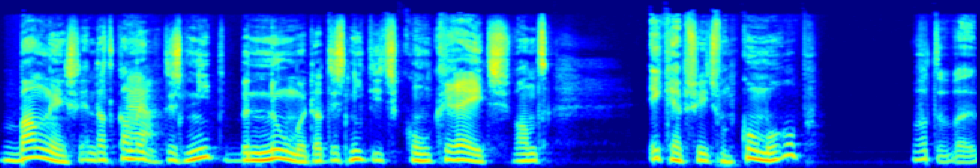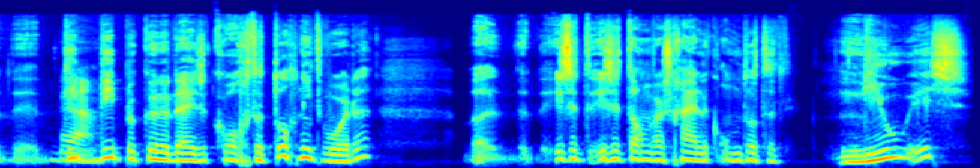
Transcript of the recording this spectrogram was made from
bang is. En dat kan ik dus niet benoemen. Dat is niet iets concreets. Want ik heb zoiets van, kom op. Wat, Ja. Dieper kunnen deze krochten toch niet worden. Is het, is het dan waarschijnlijk omdat het nieuw is?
